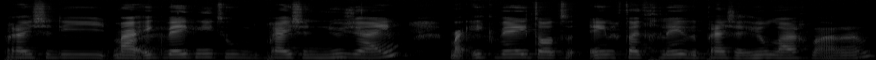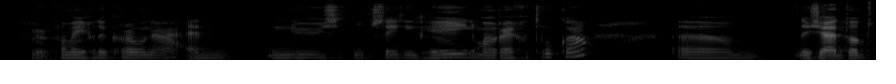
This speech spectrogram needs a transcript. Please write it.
prijzen die. Maar ik weet niet hoe de prijzen nu zijn. Maar ik weet dat enige tijd geleden de prijzen heel laag waren. Ja. Vanwege de corona. En nu is het nog steeds niet helemaal rechtgetrokken. Ehm, dus ja, dat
